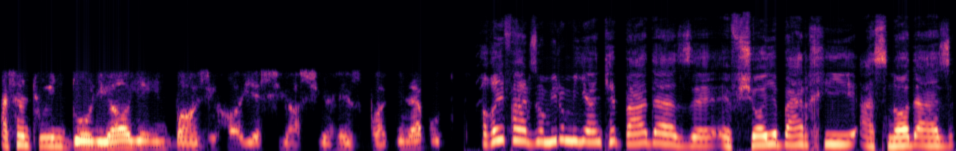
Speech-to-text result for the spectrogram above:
اصلا تو این دنیای این بازی های سیاسی و حزبادی نبود. آقای فرزامی رو میگن که بعد از افشای برخی اسناد از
